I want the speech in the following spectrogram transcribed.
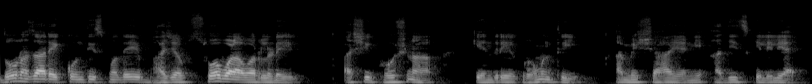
दोन हजार एकोणतीसमध्ये भाजप स्वबळावर लढेल अशी घोषणा केंद्रीय गृहमंत्री अमित शहा यांनी आधीच केलेली आहे.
